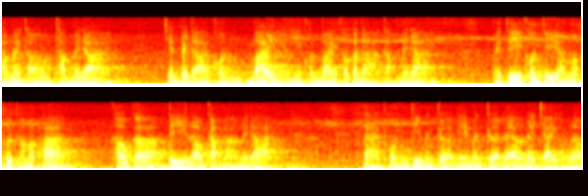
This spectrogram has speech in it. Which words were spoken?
ทำให้เขาทำไม่ได้ เช่นไปด่าคนใบ้อย่างนี้คนใบ้เขาก็ด่ากลับไม่ได้ ไปตีคนที่เอามาพึกเอามาพาดเขาก็ตีเรากลับมาไม่ได้ แต่ผลที่มันเกิดนี้มันเกิดแล้วในใจของเรา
